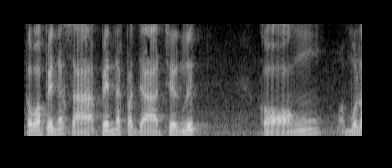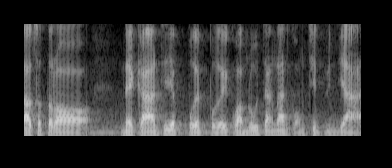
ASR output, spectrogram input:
ก็ว่าเป็นนักษาเป็นนักปัญญาเชิงลึกของมูลาสตรอ ในการที่จะเปิดเผยความรู้ทางด้านของจิตวิญญาณ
